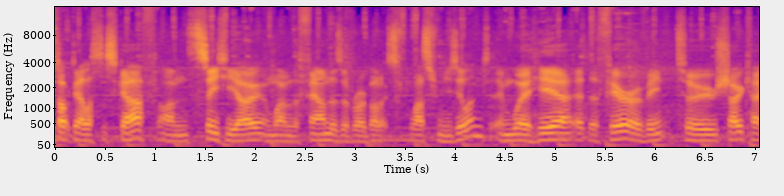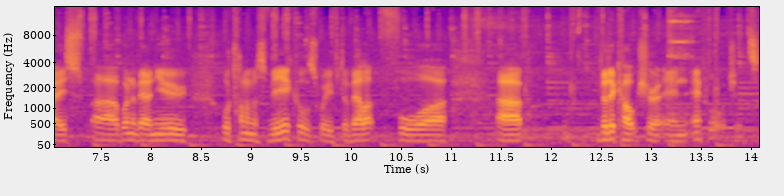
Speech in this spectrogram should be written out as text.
Dr Alistair Scarfe, I'm CTO and one of the founders of Robotics Plus from New Zealand and we're here at the FIRA event to showcase uh, one of our new autonomous vehicles we've developed for uh, viticulture and apple orchards.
